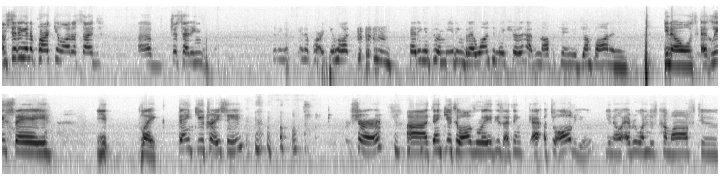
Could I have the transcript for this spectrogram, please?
I'm sitting in a parking lot outside. Uh, just heading sitting in a parking lot, heading into a meeting. But I want to make sure I had an opportunity to jump on and you know at least say, you, like, thank you, Tracy. for sure. Uh, thank you to all the ladies. I think uh, to all of you you know everyone who's come off to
